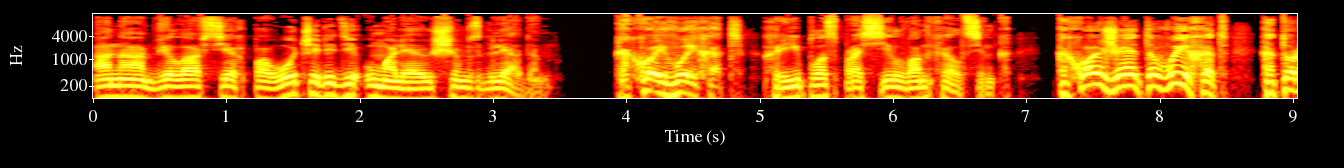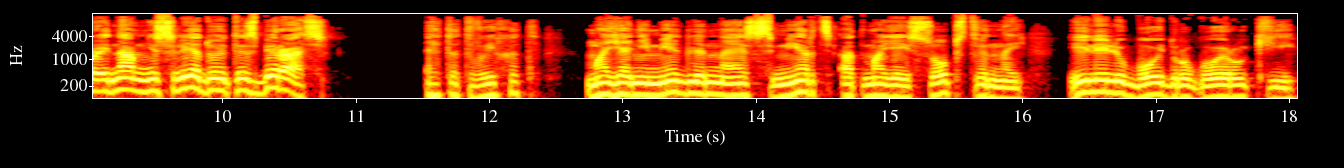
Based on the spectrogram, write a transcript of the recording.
Она обвела всех по очереди умоляющим взглядом. «Какой выход?» — хрипло спросил Ван Хелсинг. Какой же это выход, который нам не следует избирать? Этот выход — моя немедленная смерть от моей собственной или любой другой руки,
